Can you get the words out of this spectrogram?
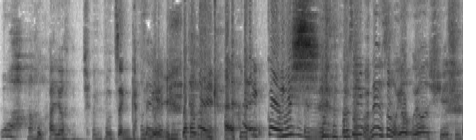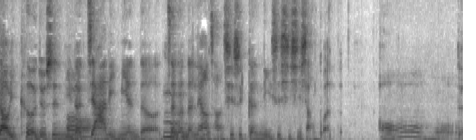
哇，很快就全部整缸的鱼都离开，太共识！不是那个时候，我又我又学习到一课，就是你的家里面的整个能量场其实跟你是息息相关的。哦，对。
